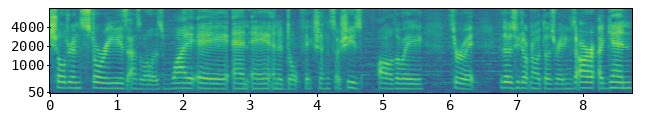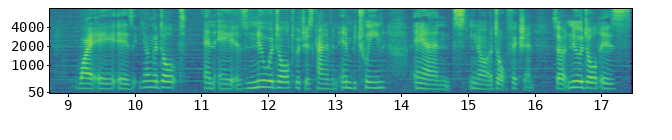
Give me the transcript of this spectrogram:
children's stories as well as YA, NA, and adult fiction. So she's all the way through it. For those who don't know what those ratings are, again, YA is young adult, NA is new adult, which is kind of an in between, and you know, adult fiction. So new adult is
